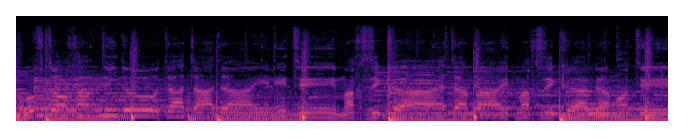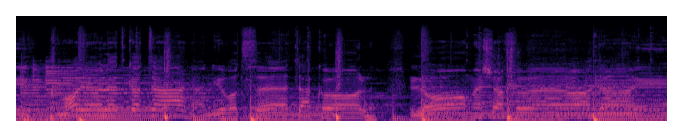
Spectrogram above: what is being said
ובתוך הבדידות את עדיין איתי, מחזיקה את הבית, מחזיקה גם אותי. כמו ילד קטן, אני רוצה את הכל, לא משחרר עדיין.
